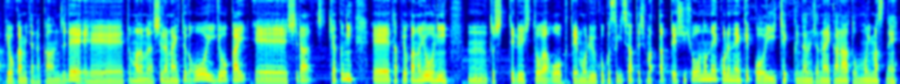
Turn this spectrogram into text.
タピオカみたいな感じで、えっ、ー、と、まだまだ知らない人が多い業界、えー、知ら、逆に、えー、タピオカのように、うんと知ってる人が多くて、もう流行過ぎ去ってしまったっていう指標のね、これね、結構いいチェックになるんじゃないかなと思いますね。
